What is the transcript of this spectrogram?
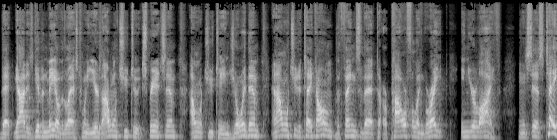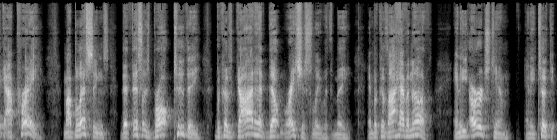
that God has given me over the last 20 years. I want you to experience them. I want you to enjoy them. And I want you to take on the things that are powerful and great in your life. And he says, Take, I pray, my blessings that this is brought to thee because God hath dealt graciously with me and because I have enough. And he urged him and he took it.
